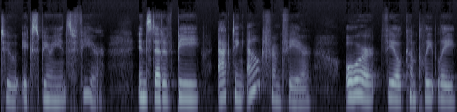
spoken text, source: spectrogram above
to experience fear instead of be acting out from fear or feel completely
